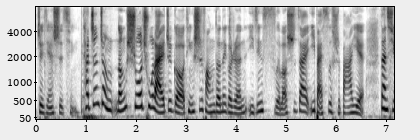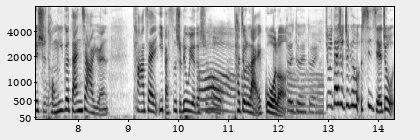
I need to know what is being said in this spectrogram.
这件事情。他真正能说出来这个停尸房的那个人已经死了，是在一百四十八页。但其实同一个担架员，他在一百四十六页的时候、哦他就来过了。对对对，就但是这个细节就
